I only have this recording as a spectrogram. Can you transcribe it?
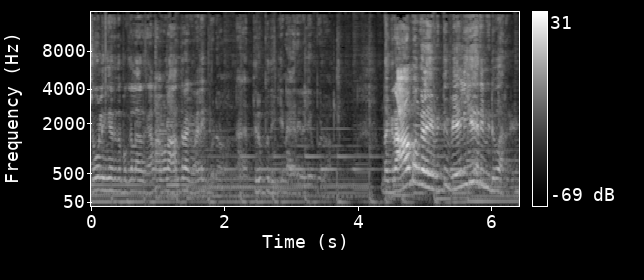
சோழிங்க இருந்த பக்கம்லாம் இருக்காங்க அவங்களும் ஆந்திராவுக்கு வெளியே போயிடுவாங்க. நாங்கள் திருப்பதிக்கு நகர் வெளியே போயிடுவாங்க. இந்த கிராமங்களை விட்டு வெளியேறி விடுவார்கள்.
